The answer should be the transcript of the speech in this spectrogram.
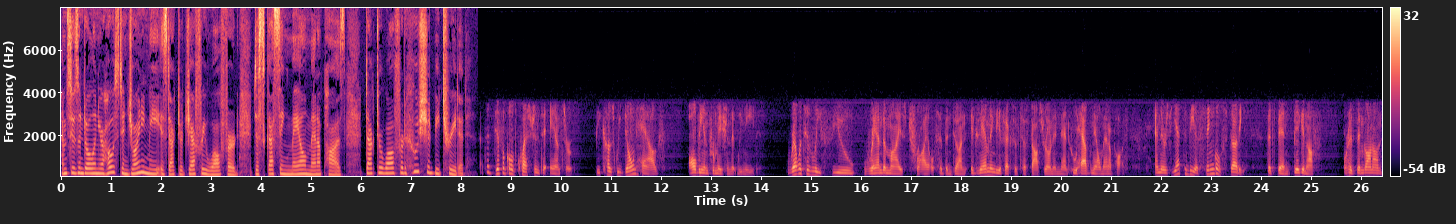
I'm Susan Dolan, your host, and joining me is Dr. Jeffrey Walford discussing male menopause. Dr. Walford, who should be treated? That's a difficult question to answer because we don't have all the information that we need relatively few randomized trials have been done examining the effects of testosterone in men who have male menopause. And there's yet to be a single study that's been big enough or has been gone on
